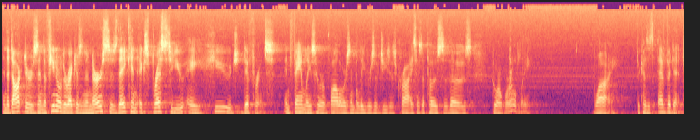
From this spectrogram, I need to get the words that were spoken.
and the doctors and the funeral directors and the nurses, they can express to you a huge difference in families who are followers and believers of Jesus Christ as opposed to those who are worldly. Why? Because it's evident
